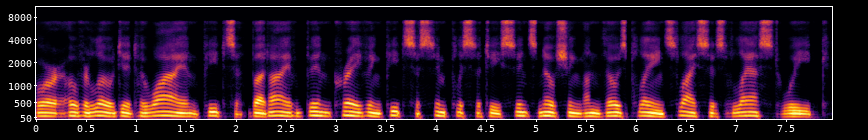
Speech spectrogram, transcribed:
or overloaded Hawaiian pizza, but I've been craving pizza simplicity since noshing on those plain slices last week.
